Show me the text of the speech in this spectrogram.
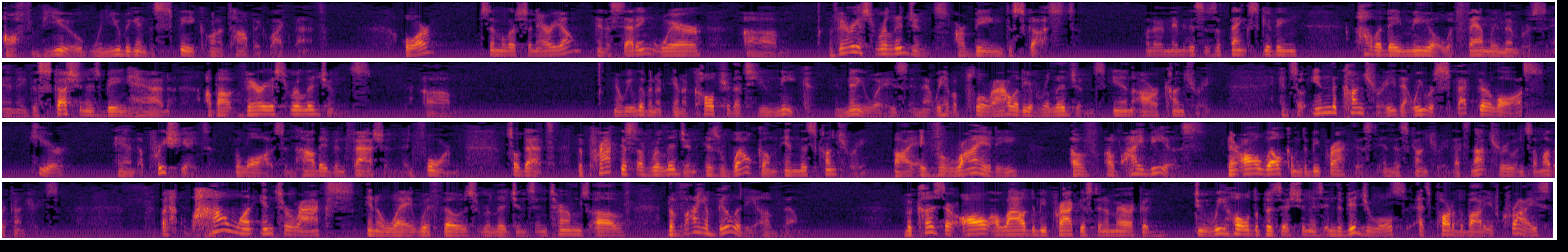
off of you when you begin to speak on a topic like that? Or, similar scenario, in a setting where um, various religions are being discussed. Maybe this is a Thanksgiving holiday meal with family members, and a discussion is being had about various religions. Um, you know, we live in a, in a culture that's unique in many ways in that we have a plurality of religions in our country. And so, in the country, that we respect their laws here and appreciate the laws and how they've been fashioned and formed, so that the practice of religion is welcome in this country by a variety of, of ideas. They're all welcome to be practiced in this country. That's not true in some other countries. But how one interacts in a way with those religions in terms of the viability of them. Because they're all allowed to be practiced in America, do we hold the position as individuals, as part of the body of Christ,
